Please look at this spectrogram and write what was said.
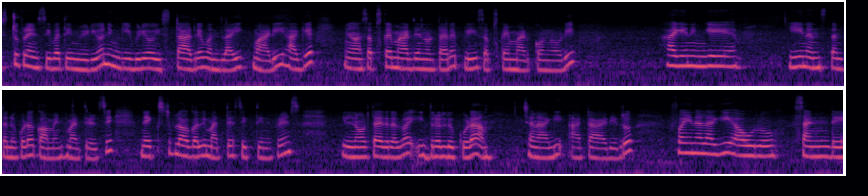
ಇಷ್ಟು ಫ್ರೆಂಡ್ಸ್ ಇವತ್ತಿನ ವಿಡಿಯೋ ನಿಮ್ಗೆ ಈ ವಿಡಿಯೋ ಇಷ್ಟ ಆದರೆ ಒಂದು ಲೈಕ್ ಮಾಡಿ, ಹಾಗೆ ಸಬ್ಸ್ಕ್ರೈಬ್ ಮಾಡಿದೆ ನೋಡ್ತಾ ಇದ್ದರೆ ಪ್ಲೀಸ್ ಸಬ್ಸ್ಕ್ರೈಬ್ ಮಾಡ್ಕೊಂಡು ನೋಡಿ. ಹಾಗೆ ನಿಮಗೆ ಏನು ಅನಿಸ್ತಂತನೂ ಕೂಡ ಕಾಮೆಂಟ್ ಮಾಡಿ ತಿಳಿಸಿ. ನೆಕ್ಸ್ಟ್ ವ್ಲಾಗಲ್ಲಿ ಮತ್ತೆ ಸಿಗ್ತೀನಿ ಫ್ರೆಂಡ್ಸ್ ಇಲ್ಲಿ ನೋಡ್ತಾ ಇದ್ರಲ್ವ? ಇದರಲ್ಲೂ ಕೂಡ ಚೆನ್ನಾಗಿ ಆಟ ಆಡಿದರು. ಫೈನಲಾಗಿ ಅವರು ಸಂಡೇ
